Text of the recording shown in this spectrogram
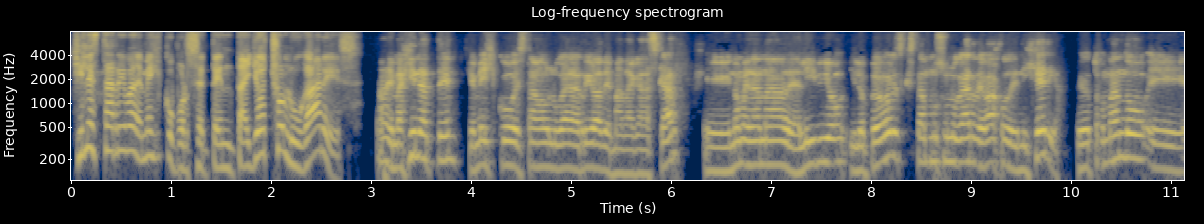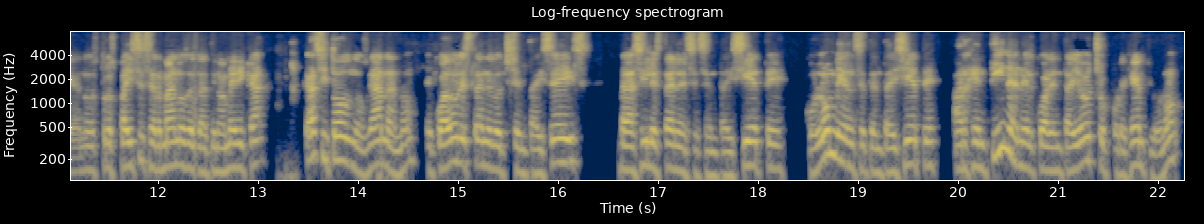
Chile está arriba de México por 78 lugares. imagínate que México está un lugar arriba de Madagascar, eh, no me da nada de alivio y lo peor es que estamos un lugar debajo de Nigeria, pero tomando eh, a nuestros países hermanos de Latinoamérica, casi todos nos ganan, ¿no? Ecuador está en el 86, Brasil está en el 67, Colombia en el 77, Argentina en el 48, por ejemplo, ¿no?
